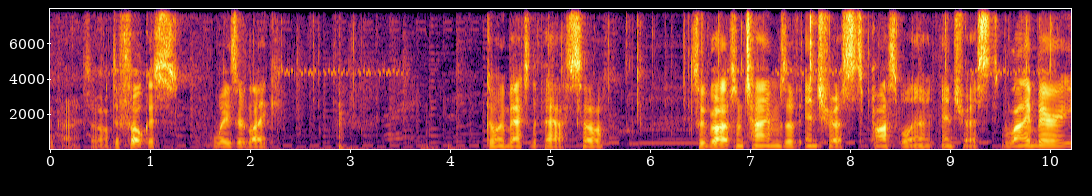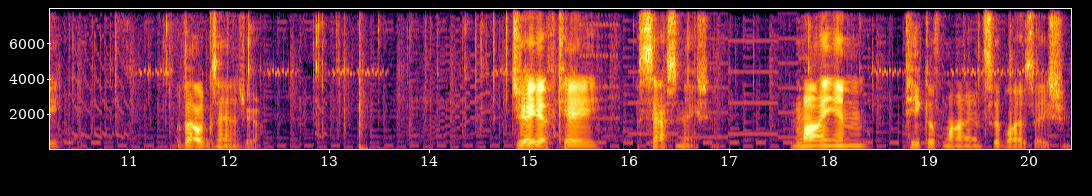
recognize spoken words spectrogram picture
Okay, so. to focus, laser like, going back to the past. So, so we brought up some times of interest, possible in- interest. Library of Alexandria. JFK assassination. Mayan peak of Mayan civilization.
